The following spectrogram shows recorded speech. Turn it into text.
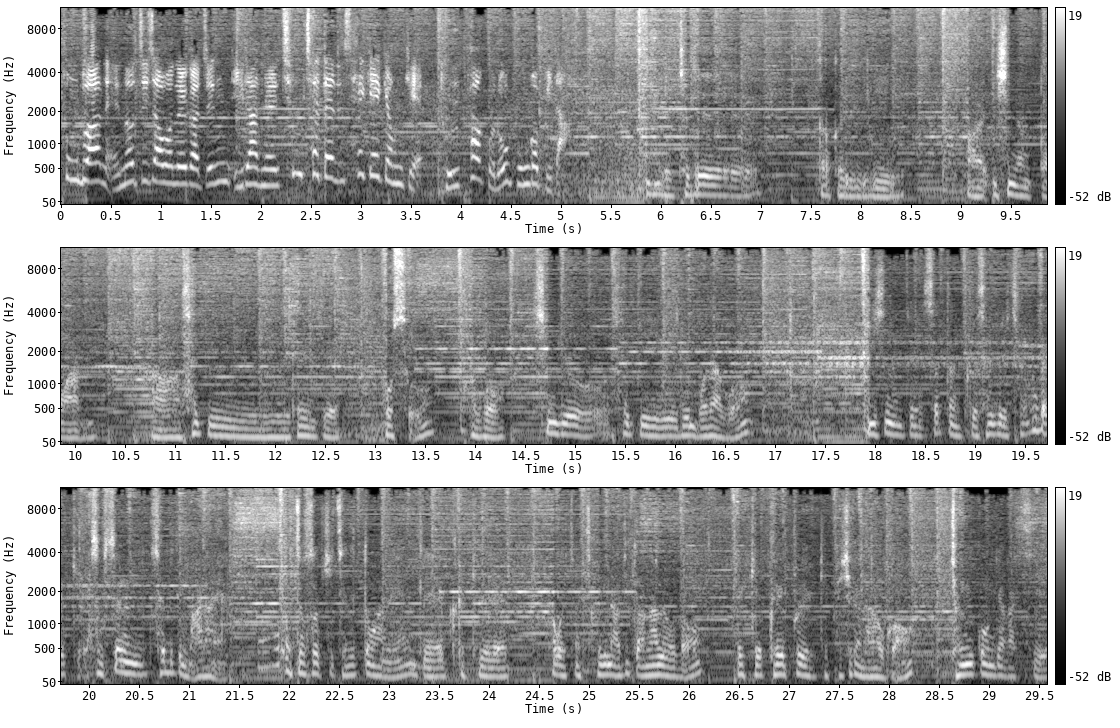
풍부한 에너지 자원을 가진 이란을 침체된 세계 경기의 돌파구로 본 겁니다. 제재가 거의 아, 20년 동안 아, 설비를 이제 보수하고 신규 설비를 못하고 20년 전에 썼던 그 설비를 지금 계속 쓰는 설비도 많아요. 어쩔 수 없이 제재 동안에 이제 그렇게 하고 있지만 저기는 아직도 아날로그로 이렇게 그래프 이렇게 표시가 나오고 정육공장 같이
